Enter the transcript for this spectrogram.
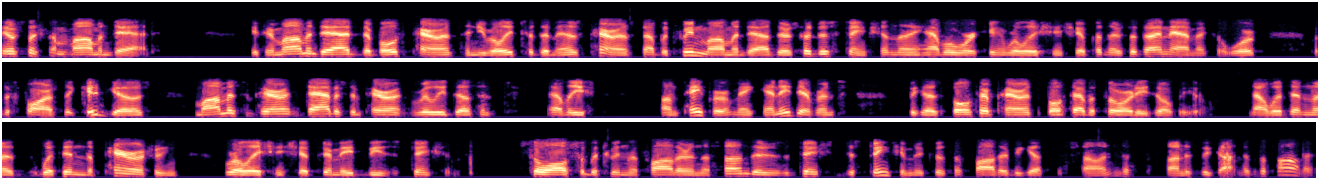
it's like mom and dad if your mom and dad, they're both parents and you relate to them as parents, now between mom and dad, there's a distinction. They have a working relationship and there's a dynamic at work. But as far as the kid goes, mom is a parent, dad is a parent really doesn't, at least on paper, make any difference because both are parents, both have authorities over you. Now within the within the parenting relationship, there may be distinctions. So also between the father and the son, there's a distinction because the father begets the son, the son is begotten of the father.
